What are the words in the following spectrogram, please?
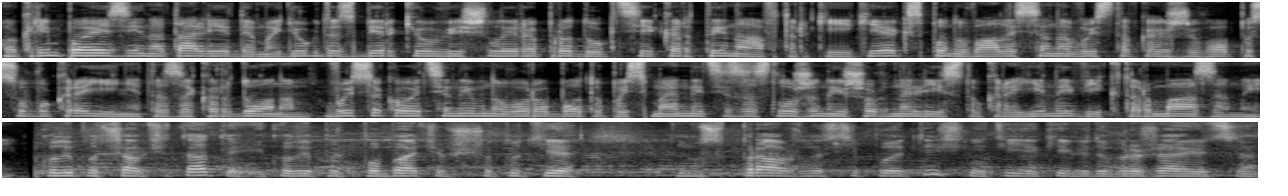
Окрім поезії Наталії Демедюк, до збірки увійшли репродукції картин авторки, які експонувалися на виставках живопису в Україні та за кордоном. Високо оцінив нову роботу письменниці заслужений журналіст України Віктор Мазаний. Коли почав читати, і коли побачив, що тут є ну, справжності поетичні, ті, які відображаються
